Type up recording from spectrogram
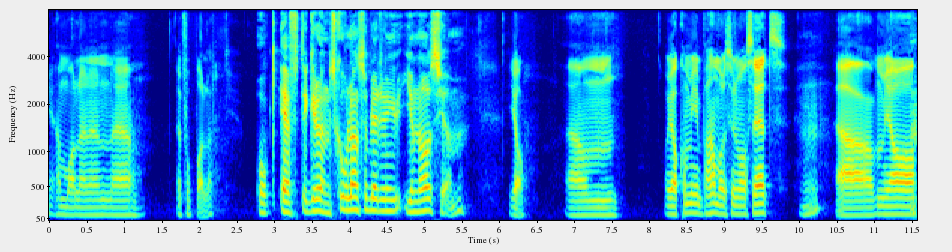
i handbollen än, äh, än fotbollen. Och efter grundskolan så blev det gymnasium? Ja. Um, och jag kom in på handbollsgymnasiet. Mm. Um, jag,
